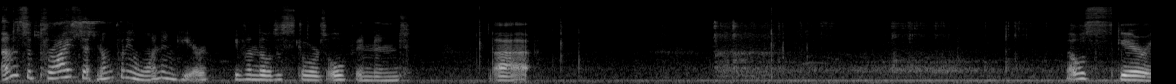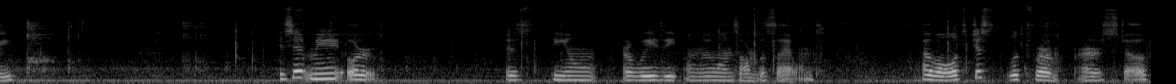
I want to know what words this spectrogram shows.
I'm surprised that nobody went in here, even though the store's open and that. That was scary. Is it me or is the are we the only ones on this island? Oh well, let's just look for our stuff.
